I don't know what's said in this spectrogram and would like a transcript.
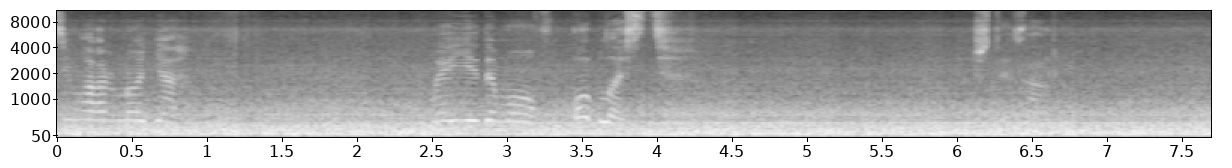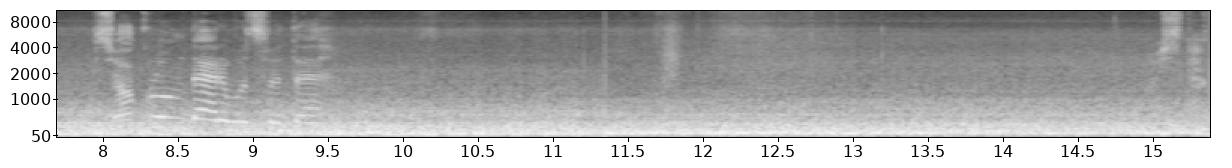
всім гарного дня. Ми їдемо в область. Бачите, зараз. Все кругом дерево цвете. Ось так.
